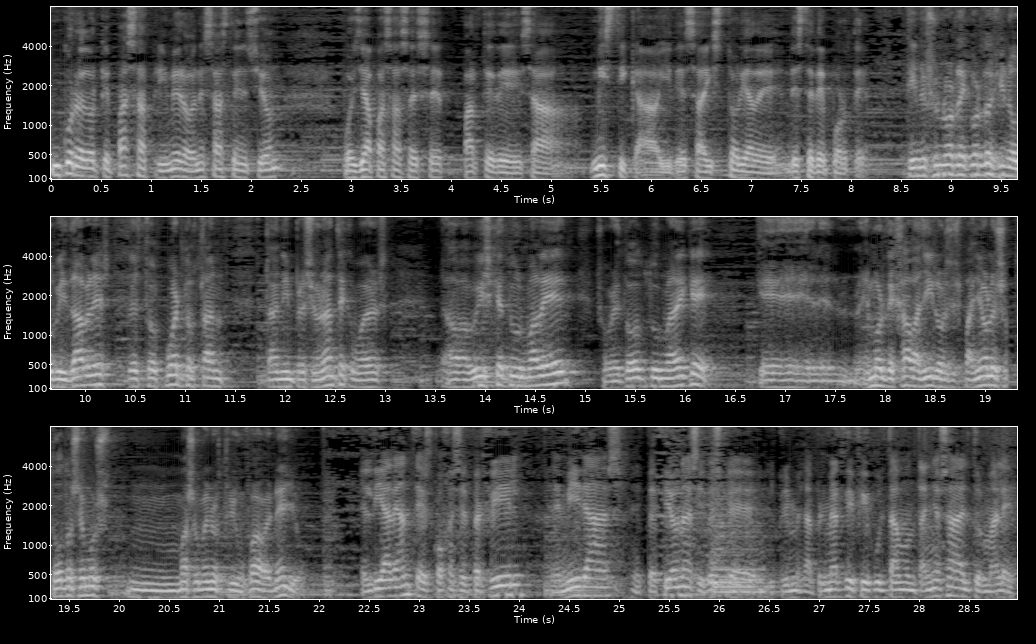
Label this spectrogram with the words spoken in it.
un corredor que pasa primero en esa ascensión, pues ya pasas a ser parte de esa mística y de esa historia de, de este deporte. Tienes unos recuerdos inolvidables de estos puertos tan, tan impresionantes como es Avisque Tourmalet, sobre todo Tourmalet que, que hemos dejado allí los españoles, todos hemos mm, más o menos triunfado en ello. El día de antes coges el perfil, le miras, inspeccionas y ves que el la primera dificultad montañosa el Tourmalet.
